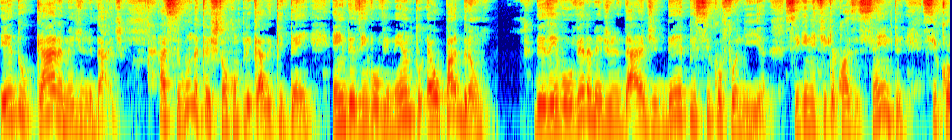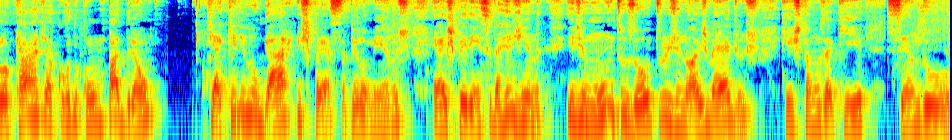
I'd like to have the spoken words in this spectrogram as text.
educar a mediunidade. A segunda questão complicada que tem em desenvolvimento é o padrão. Desenvolver a mediunidade de psicofonia significa quase sempre se colocar de acordo com um padrão que aquele lugar expressa, pelo menos é a experiência da Regina e de muitos outros de nós médiuns que estamos aqui sendo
